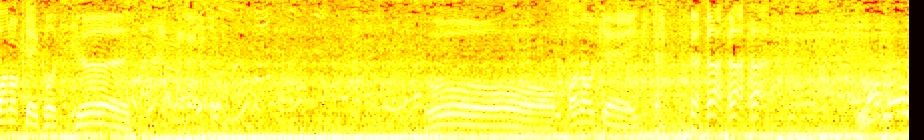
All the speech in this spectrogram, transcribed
Funnel cake looks good. Ooh, funnel cake.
